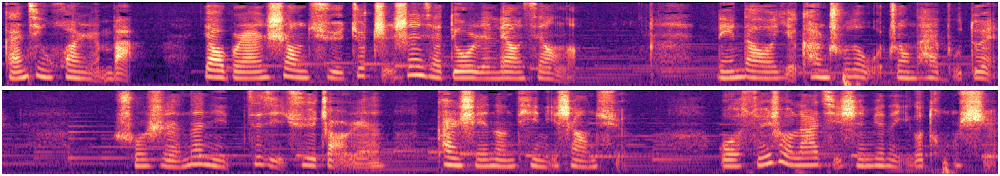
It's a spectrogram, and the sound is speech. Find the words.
赶紧换人吧，要不然上去就只剩下丢人亮相了。”领导也看出了我状态不对，说是那你自己去找人，看谁能替你上去。我随手拉起身边的一个同事，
